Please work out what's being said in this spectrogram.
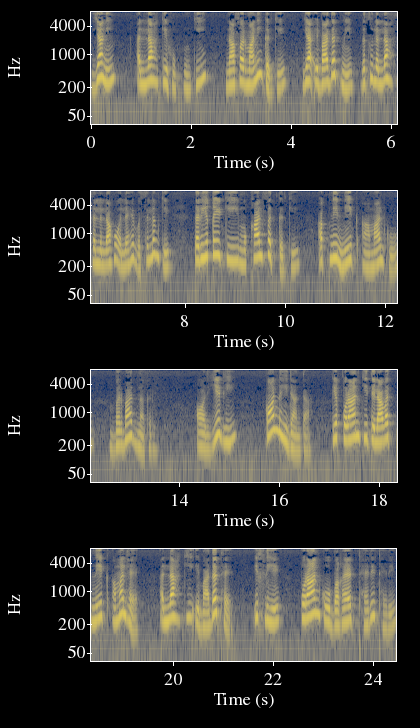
यानी अल्लाह के हुक्म की नाफरमानी करके या इबादत में रसूल अल्लाह सल्लल्लाहु अलैहि वसल्लम के तरीक़े की मुखालफत करके अपने नेक आमाल को बर्बाद ना करो। और ये भी कौन नहीं जानता कि कुरान की तिलावत नेक अमल है, अल्लाह की इबादत है, इसलिए कुरान को बग़ैर ठहरे ठहरे,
